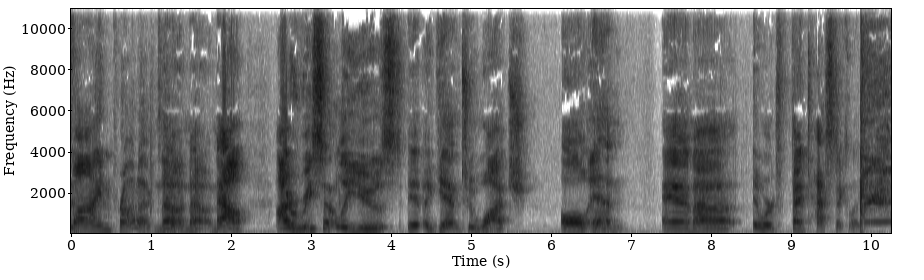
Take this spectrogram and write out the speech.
fine product. No, but- no. Now I recently used it again to watch All In, and uh, it worked fantastically.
